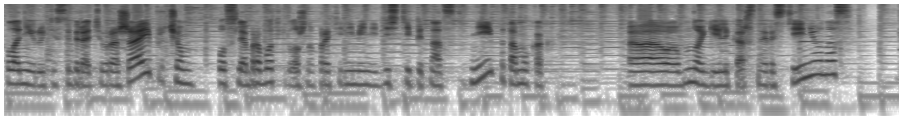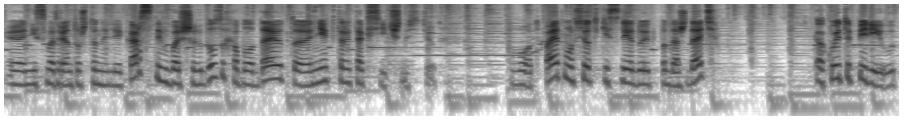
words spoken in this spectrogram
планируете собирать урожай, причем после обработки должно пройти не менее 10-15 дней, потому как э, многие лекарственные растения у нас, э, несмотря на то, что они лекарственные, в больших дозах обладают э, некоторой токсичностью. Вот, поэтому все-таки следует подождать какой-то период.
